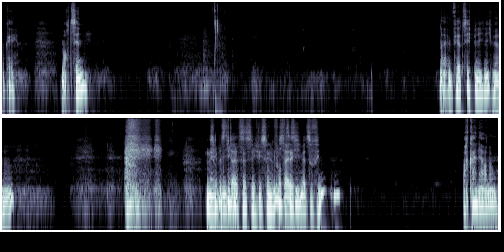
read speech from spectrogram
okay. Macht Sinn. Na, M40 bin ich nicht mehr, ne? Nee, wieso ich da jetzt, 40, wieso bin ich da jetzt nicht mehr zu finden? Ach, keine Ahnung.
